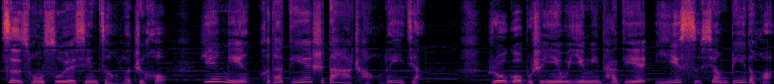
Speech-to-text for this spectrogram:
自从苏月心走了之后，英明和他爹是大吵了一架。如果不是因为英明他爹以死相逼的话，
